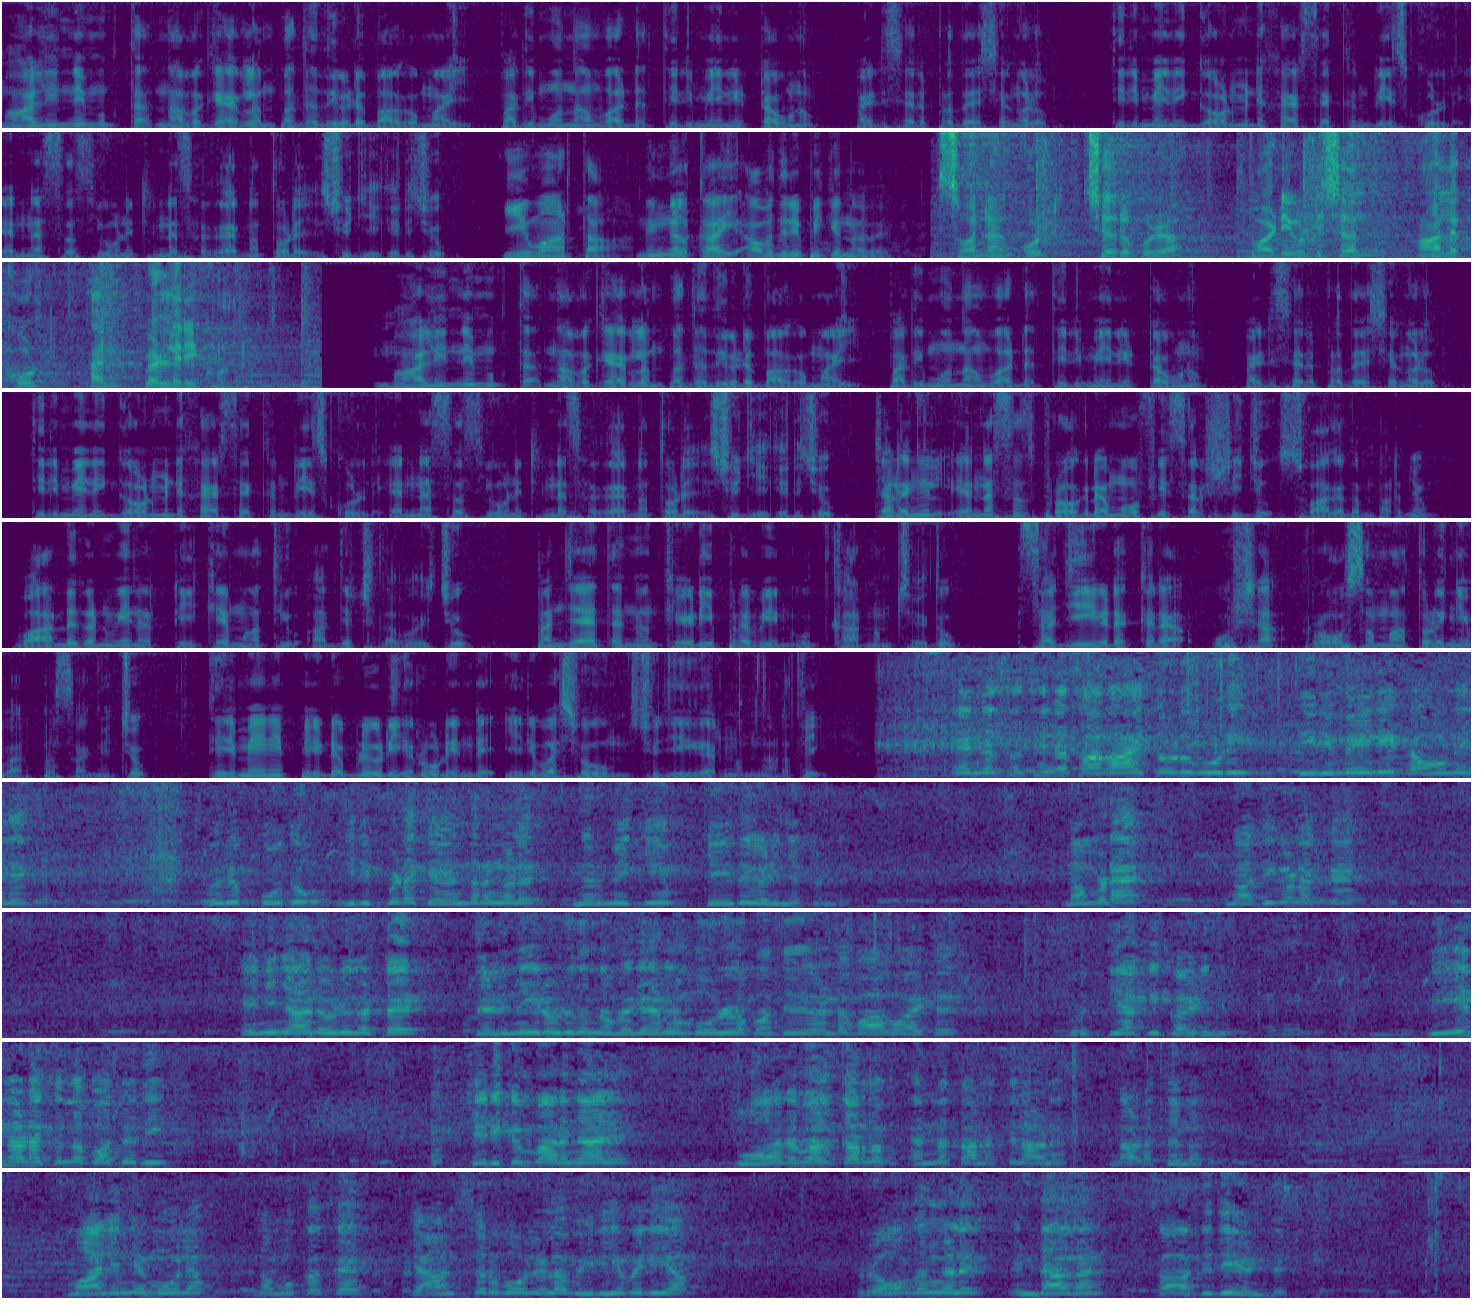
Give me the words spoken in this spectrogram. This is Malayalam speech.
മാലിന്യമുക്ത നവകേരളം പദ്ധതിയുടെ ഭാഗമായി പതിമൂന്നാം വാർഡ് തിരുമേനി ടൗണും പരിസര പ്രദേശങ്ങളും Thirumeni government higher secondary school N S S യൂണിറ്റിന്റെ സഹകരണത്തോടെ ശുചീകരിച്ചു. ഈ വാർത്ത നിങ്ങൾക്കായി അവതരിപ്പിക്കുന്നത് സോനാങ്കോട് ചെറുപുഴ പാടിയൊട്ടിച്ചാൽ ആലക്കോട് ആൻഡ് വെള്ളരിക്കുണ്ട്. മാലിന്യമുക്ത നവകേരളം പദ്ധതിയുടെ ഭാഗമായി പതിമൂന്നാം വാർഡ് തിരുമേനി ടൗണും പരിസര പ്രദേശങ്ങളും Thirumeni government higher secondary school N S S യൂണിറ്റിന്റെ സഹകരണത്തോടെ ശുചീകരിച്ചു. ചടങ്ങിൽ N S S programme officer Shiju സ്വാഗതം പറഞ്ഞു. Ward convenor T K Mathew അധ്യക്ഷത വഹിച്ചു. പഞ്ചായത്ത് അംഗം കെ ഡി പ്രവീൺ ഉദ്ഘാടനം ചെയ്തു. സജി ഇടക്കര ഉഷ റോസമ്മ തുടങ്ങിയവർ പ്രസംഗിച്ചു. തിരുമേനി പി ഡബ്ല്യു ഡി റോഡിന്റെ ഇരുവശവും ശുചീകരണം നടത്തി. എൻ എസ് എസിന്റെ സഹായത്തോടു കൂടി തിരുമേനി ടൗണിൽ ഒരു പൊതു ഇരിപ്പിട കേന്ദ്രങ്ങൾ നിർമ്മിക്കുകയും ചെയ്തു കഴിഞ്ഞിട്ടുണ്ട്. നമ്മുടെ നദികളൊക്കെ ഇനി ഞാൻ ഒഴുകട്ടെ തെളിനീരൊഴുകും നവകേരളം പോലുള്ള പദ്ധതികളുടെ ഭാഗമായിട്ട് വൃത്തിയാക്കി കഴിഞ്ഞു. ഈ നടക്കുന്ന പദ്ധതി ശരിക്കും പറഞ്ഞാൽ ബോധവൽക്കരണം എന്ന തലത്തിലാണ് നടത്തുന്നത്. മാലിന്യം മൂലം നമുക്കൊക്കെ ക്യാൻസർ പോലുള്ള വലിയ വലിയ രോഗങ്ങൾ ഉണ്ടാകാൻ സാധ്യതയുണ്ട്.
